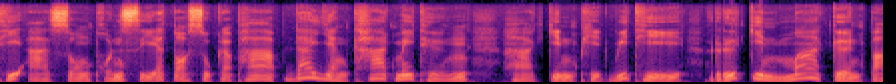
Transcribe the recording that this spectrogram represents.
ที่อาจส่งผลเสียต่อสุขภาพได้อย่างคาดไม่ถึง หากกินผิดวิธีหรือกินมากเกินไป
